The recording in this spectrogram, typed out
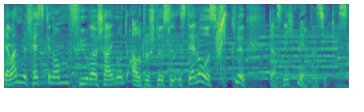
Der Mann wird festgenommen, Führerschein und Autoschlüssel ist er los. Glück, dass nicht mehr passiert ist.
